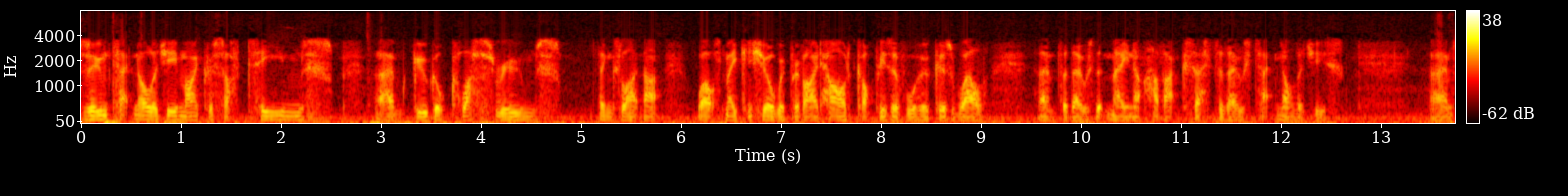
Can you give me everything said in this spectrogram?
Zoom technology, Microsoft Teams, um, Google Classrooms, things like that, whilst making sure we provide hard copies of work as well um, for those that may not have access to those technologies. Um,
